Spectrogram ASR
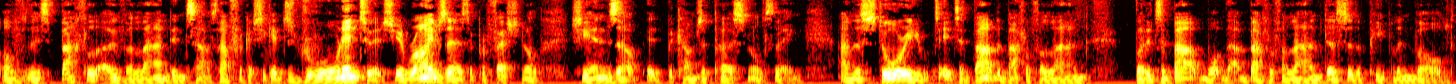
of this battle over land in South Africa. She gets drawn into it. She arrives there as a professional. She ends up. It becomes a personal thing, and the story. It's about the battle for land, but it's about what that battle for land does to the people involved.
